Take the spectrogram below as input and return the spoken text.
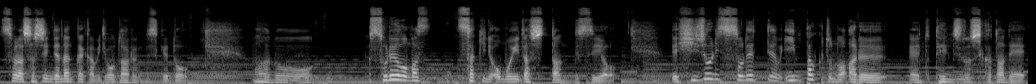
それは写真で何回か見たことあるんですけど、あの、それをまず先に思い出したんですよ。で、非常にそれってインパクトのある、えーと、展示の仕方で、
